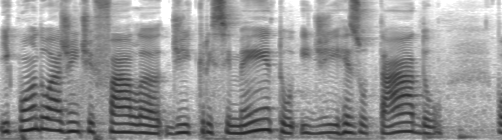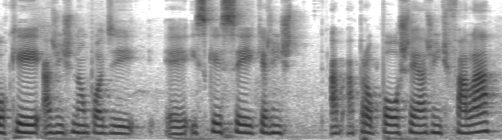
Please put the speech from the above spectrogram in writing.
e quando a gente fala de crescimento e de resultado, porque a gente não pode é, esquecer que a gente a, a proposta é a gente falar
